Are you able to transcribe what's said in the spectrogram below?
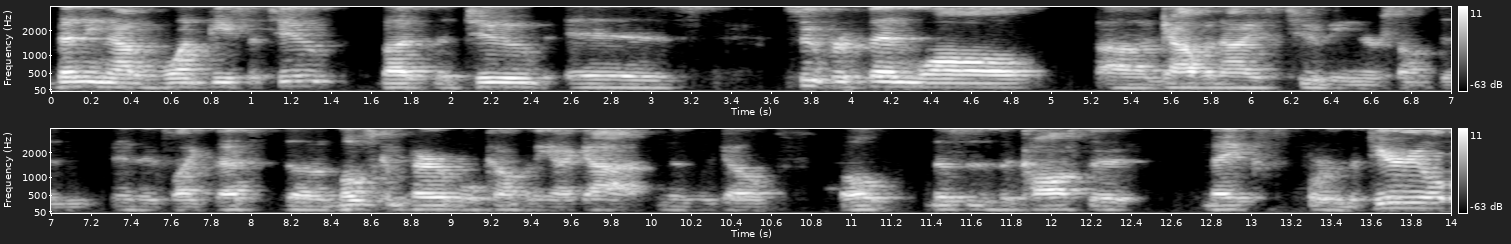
bending out of one piece of tube but the tube is super thin wall uh, galvanized tubing or something. And it's like that's the most comparable company i got. And then we go well this is the cost it makes for the material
